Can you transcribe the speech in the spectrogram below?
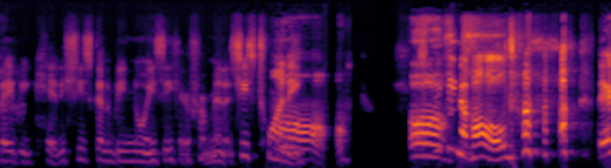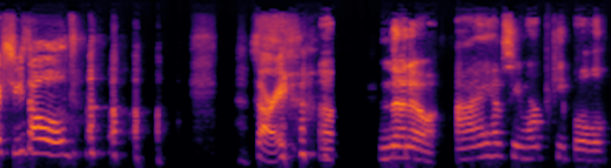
baby kitty. She's going to be noisy here for a minute. She's 20. Oh. oh. Speaking of old, there she's old. Sorry. Uh, no, no. I have seen more people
